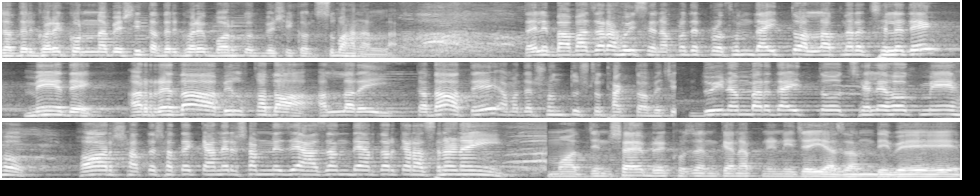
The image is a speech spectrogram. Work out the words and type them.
যাদের ঘরে কন্যা বেশি, তাদের ঘরে বরকত বেশি কোন? সুবাহান আল্লাহ তাইলে বাবা যারা হইছেন, আপনাদের প্রথম দায়িত্ব আল্লাহ আপনারা ছেলে দেখ, মেয়ে দেখ। আর রেদা বিল কাদা, আল্লাহর এই কাদাতে আমাদের সন্তুষ্ট থাকতে হবে। দুই নাম্বার দায়িত্ব, ছেলে হোক, মেয়ে হোক। হওয়ার সাথে সাথে কানের সামনে যে আজান দেওয়ার দরকার আছে না নাই? মুয়াজ্জিন সাহেব খোঁজেন কেন আপনি নিজেই আজান দিবেন?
